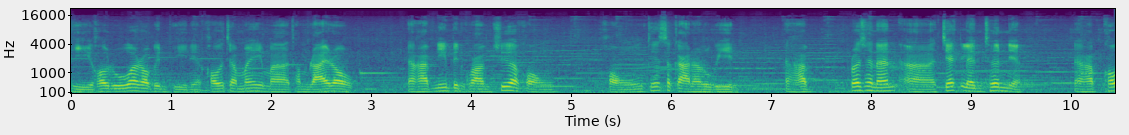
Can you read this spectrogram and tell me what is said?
ผีเขารู้ว่าเราเป็นผีเนี่ยเขาจะไม่มาทำร้ายเรานะครับ นี่เป็นความเชื่อของของเทศกาลฮาโลวีนนะครับ เพราะฉะนั้นแจ็คเลนเทิร์นเนี่ยนะครับเขา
